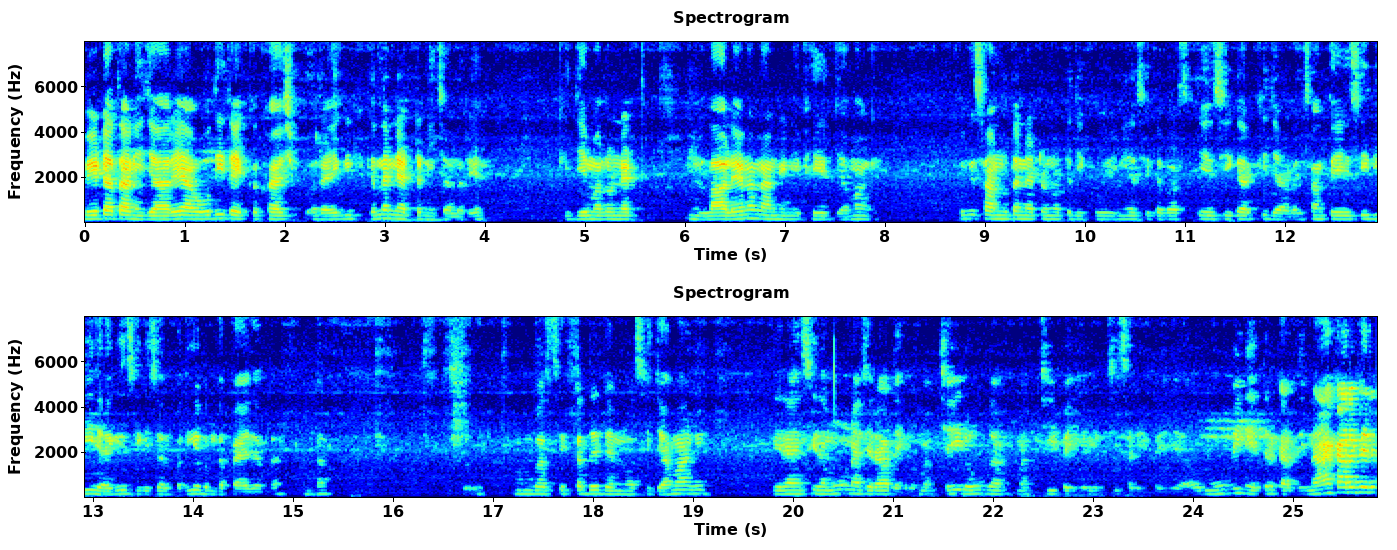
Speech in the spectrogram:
ਬੇਟਾ ਤਾਂ ਨਹੀਂ ਜਾ ਰਿਹਾ, ਉਹਦੀ ਤਾਂ ਇੱਕ ਖੁਆਇਸ਼ ਰਹੇਗੀ ਕਹਿੰਦਾ ਨੈੱਟ ਨਹੀਂ ਚੱਲ ਰਿਹਾ। ਕਿ ਜੇ ਮੰਨ ਲਓ ਨੈੱਟ ਲਾ ਲਿਆ ਨਾ ਨਾਨੀ ਨੇ, ਫੇਰ ਜਾਵਾਂਗੇ। ਕਿਉਂਕਿ ਸਾਨੂੰ ਤਾਂ ਨੈੱਟ ਨੁੱਟ ਦੀ ਕੋਈ ਨਹੀਂ, ਅਸੀਂ ਤਾਂ ਬਸ ਏਸੀ ਕਰਕੇ ਜਾ ਰਹੇ ਸਾਂ ਤੇ ਏਸੀ ਦੀ ਹੈਗੀ ਸੀ ਕਿ ਚੱਲ ਵਧੀਆ ਬੰਦਾ ਪੈ ਜਾਂਦਾ, ਠੰਡਾ। ਹੁਣ ਬਸ ਇੱਕ ਅੱਧੇ ਦਿਨ ਨੂੰ ਅਸੀਂ ਜਾਵਾਂਗੇ। ਫਿਰ ਏਸੀ ਦਾ ਮੂੰਹ ਨਾ ਚਰਾ ਦੇ ਮੱਛੀ ਹੀ ਰਹੂਗਾ। ਮੱਛੀ ਪਈ ਹੈ, ਮੱਛੀ ਸੜੀ ਪਈ ਹੈ। ਉਹ ਮੂੰਹ ਵੀ ਨਹੀਂ ਇੱਧਰ ਕਰਦੀ। ਨਾ ਕਰ ਫਿਰ,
